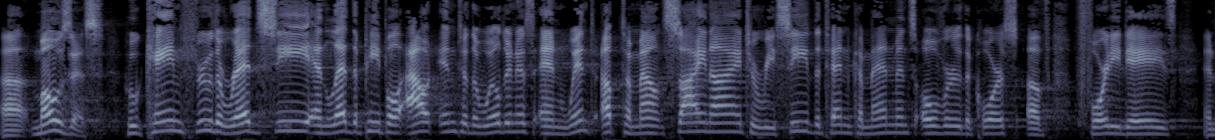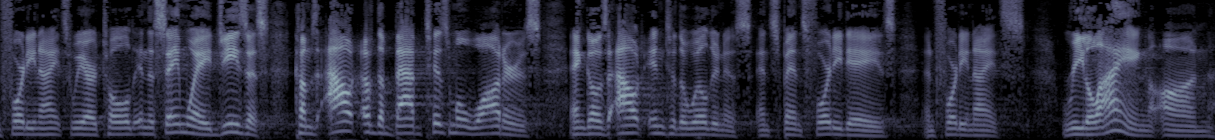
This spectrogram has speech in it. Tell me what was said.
Uh, Moses, who came through the Red Sea and led the people out into the wilderness and went up to Mount Sinai to receive the Ten Commandments over the course of 40 days and 40 nights, we are told. In the same way, Jesus comes out of the baptismal waters and goes out into the wilderness and spends 40 days and 40 nights relying on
